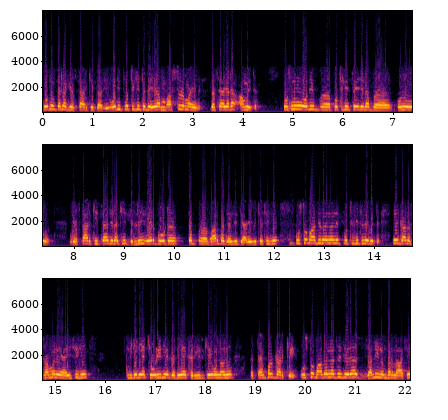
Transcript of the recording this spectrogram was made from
ਉਹ ਤੋਂ ਪਹਿਲਾਂ ਗ੍ਰਿਫਤਾਰ ਕੀਤਾ ਸੀ। ਉਹਦੀ ਪੁੱਛਗਿੱਛ ਤੇ ਜਿਹੜਾ ਮਾਸਟਰਮਾਈਂਡ ਦੱਸਿਆ ਜਿਹੜਾ ਅਮਿਤ ਉਸ ਨੂੰ ਉਹਦੀ ਪੁੱਛਗਿੱਛ ਤੇ ਜਿਹੜਾ ਉਹਨੂੰ ਗ੍ਰਿਫਤਾਰ ਕੀਤਾ, ਜਿਹੜਾ ਕਿ ਦਿੱਲੀ 에ਅਰਪੋਰਟ ਤੇ ਬਾਹਰ ਭੱਜਣ ਦੀ ਤਿਆਰੀ ਵਿੱਚ ਸੀਗੇ। ਉਸ ਤੋਂ ਬਾਅਦ ਜਦੋਂ ਇਹਨਾਂ ਨੇ ਪੁੱਛਗਿੱਛ ਦੇ ਵਿੱਚ ਇਹ ਗੱਲ ਸਾਹਮਣੇ ਆਈ ਸੀਗੀ ਵੀ ਜਿਹੜੀਆਂ ਚੋਰੀ ਦੀਆਂ ਗੱਡੀਆਂ ਖਰੀਦ ਕੇ ਉਹਨਾਂ ਨੂੰ ਟੈਂਪਰ ਕਰਕੇ ਉਸ ਤੋਂ ਬਾਅਦ ਉਹਨਾਂ ਤੇ ਜਿਹੜਾ ਜਾਲੀ ਨੰਬਰ ਲਾ ਕੇ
